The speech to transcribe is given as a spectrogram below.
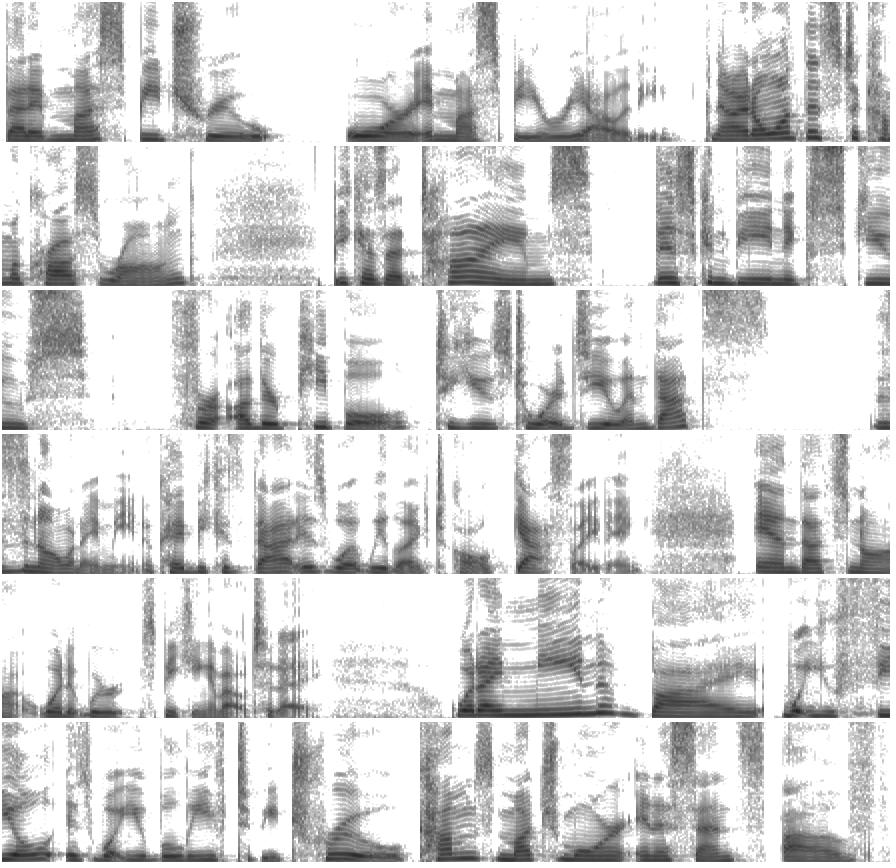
that it must be true or it must be a reality. Now, I don't want this to come across wrong because at times this can be an excuse for other people to use towards you. And that's, this is not what I mean, okay? Because that is what we like to call gaslighting. And that's not what we're speaking about today. What I mean by what you feel is what you believe to be true comes much more in a sense of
